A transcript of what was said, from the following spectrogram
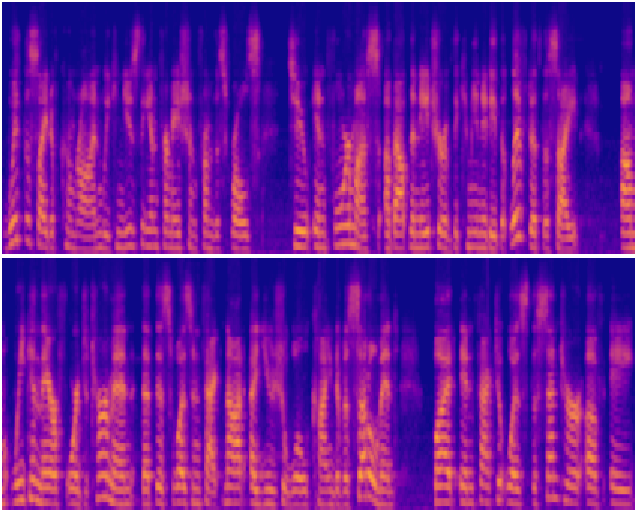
with the site of Qumran, we can use the information from the scrolls to inform us about the nature of the community that lived at the site. Um, we can therefore determine that this was, in fact, not a usual kind of a settlement, but in fact, it was the center of a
